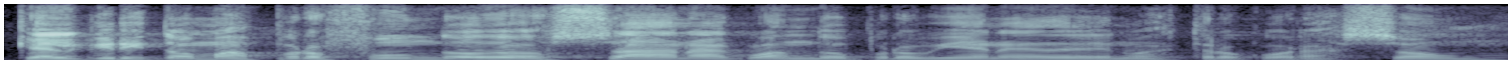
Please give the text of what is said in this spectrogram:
que el grito más profundo de Osana cuando proviene de nuestro corazón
